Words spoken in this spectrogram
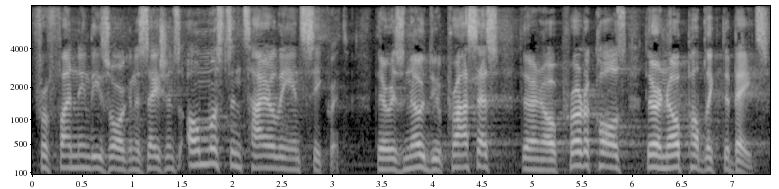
for funding these organizations almost entirely in secret. There is no due process, there are no protocols, there are no public debates.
